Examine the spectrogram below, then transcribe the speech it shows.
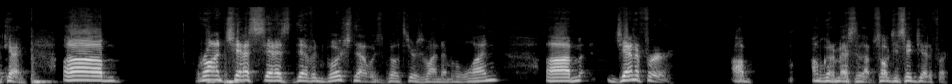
okay. Um, Ron Chess says Devin Bush. That was both yours, my number one. Um, Jennifer, I'll, I'm going to mess it up, so I'll just say Jennifer.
